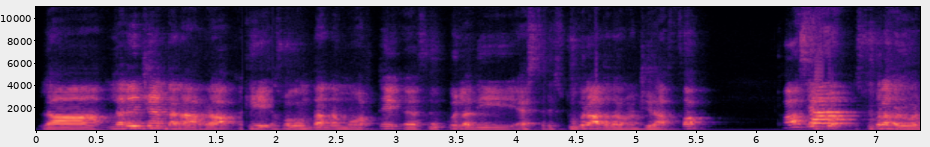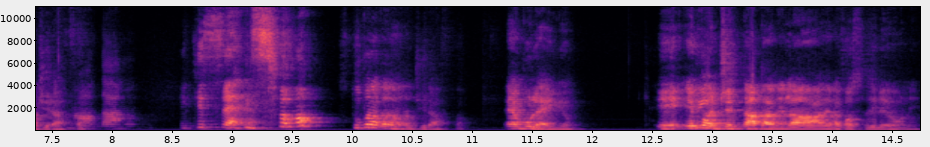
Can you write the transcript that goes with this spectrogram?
La, la leggenda narra che la sua condanna a morte eh, fu quella di essere stuprata da una giraffa. Cosa? E- Stuprata da una giraffa. No, ma- In che senso? Stuprata da una giraffa. È Apuleio. E, e poi gettata nella, nella fossa di leoni.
